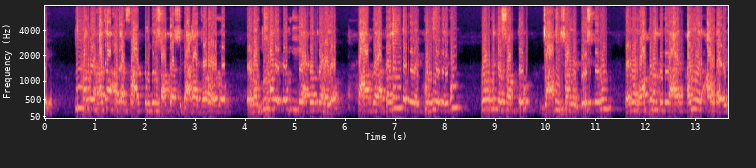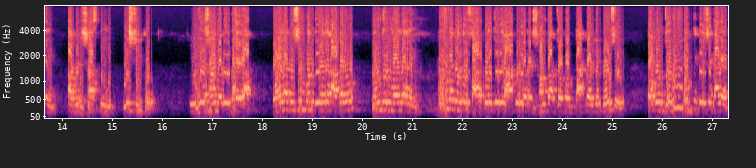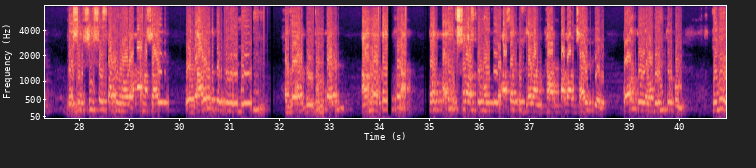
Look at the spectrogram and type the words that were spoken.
কীভাবে হাজার হাজার সাতপন্থী সন্ত্রাসী ঢাকায় জড়ো হলো এবং কীভাবে টঙ্গিতে একত্র হলো, তা আপনারা তদন্ত করে খতিয়ে দেখুন। প্রকৃত সত্য, জাতির সামনে পেশ করুন এবং আইন- আইনের আওতায় এনে তাদের শাস্তি নিশ্চিত করুন। সাংবাদিক ভাইরা পয়লা ডিসেম্বর দুই হাজার আঠারো টঙ্গীর ময়দানে সংবাদ যখন টাকরাইলে পৌঁছে, তখন জরুরি ভিত্তিতে সেখানে দেশের শীর্ষস্থানীয় রাহা সাহেব ও বৈঠক করেন। আমরা তৎক্ষণাৎ তৎকালীন স্বরাষ্ট্রমন্ত্রী আসাদুজ্জামান খান কামাল সাহেবকে কল করে অবহিত করি। তিনি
